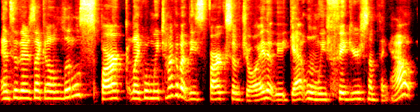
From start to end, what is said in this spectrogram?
And so there's like a little spark, like when we talk about these sparks of joy that we get when we figure something out,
